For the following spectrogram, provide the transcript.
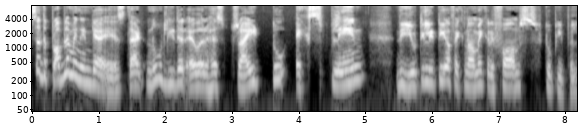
So the problem in India is that no leader ever has tried to explain the utility of economic reforms to people.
